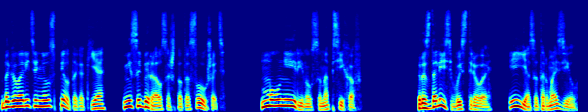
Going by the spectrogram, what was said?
Договорить он не успел, так как я не собирался что-то слушать. Молнией ринулся на психов. Раздались выстрелы, и я затормозил.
